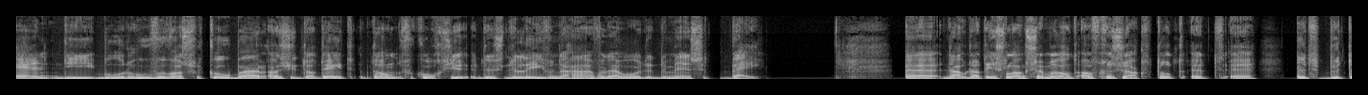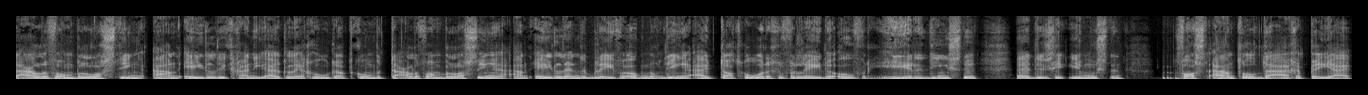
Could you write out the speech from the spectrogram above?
En die boerenhoeve was verkoopbaar. Als je dat deed, dan verkocht je dus de levende haven. Daar hoorden de mensen bij. Eh, nou, dat is langzamerhand afgezakt tot het, eh, het betalen van belasting aan edelen. Ik ga niet uitleggen hoe dat kon. Betalen van belastingen aan edelen. En er bleven ook nog dingen uit dat horige verleden over herendiensten. Hè, dus je moest een vast aantal dagen per jaar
